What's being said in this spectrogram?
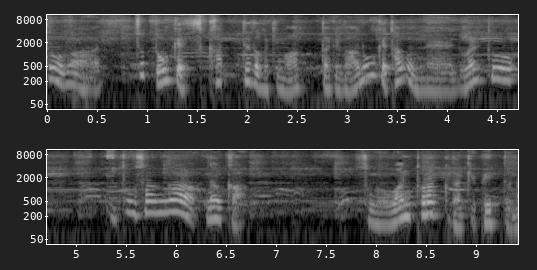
とまあちょっとオ、ケ使ってた時もあったけどあのオ、ケ多分ね割と伊藤さんがなんかそのワントラックだけペッと流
